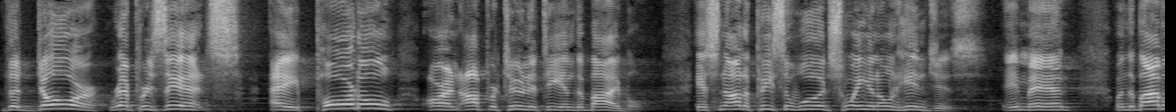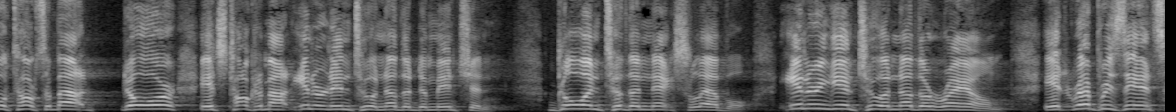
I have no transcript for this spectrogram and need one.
the door represents a portal or an opportunity in the Bible. It's not a piece of wood swinging on hinges. Amen. When the Bible talks about door, it's talking about entering into another dimension going to the next level, entering into another realm. It represents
